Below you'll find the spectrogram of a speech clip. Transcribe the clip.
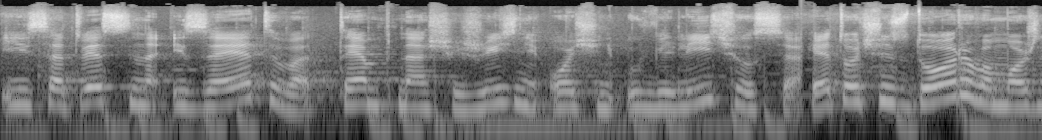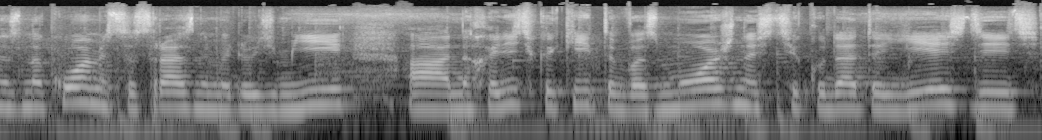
и, соответственно, из-за этого темп нашей жизни очень увеличился. И это очень здорово, можно знакомиться с разными людьми, а, находить какие-то возможности, куда-то ездить,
